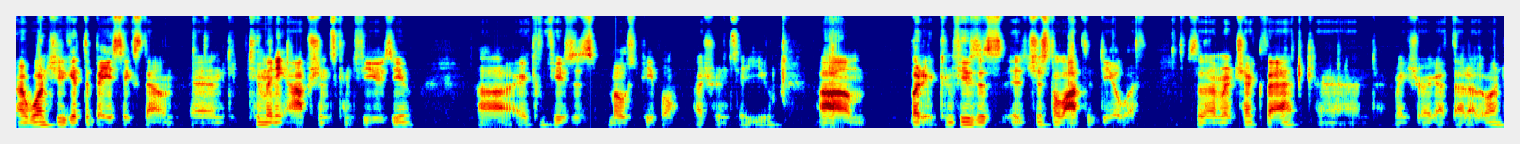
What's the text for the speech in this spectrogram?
I want you to get the basics down, and too many options confuse you. Uh, it confuses most people. I shouldn't say you, um, but it confuses. It's just a lot to deal with. So I'm going to check that and make sure I got that other one.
